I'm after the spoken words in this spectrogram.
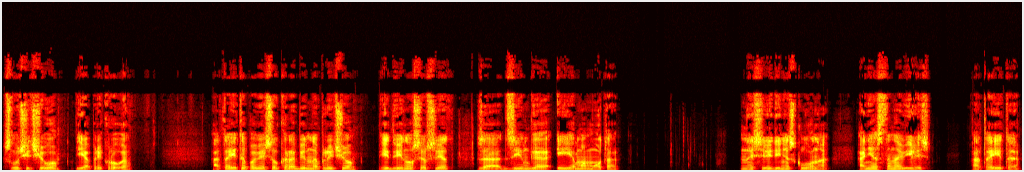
В случае чего я прикрою». Атаита повесил карабин на плечо и двинулся вслед за Дзинга и Ямамото. На середине склона они остановились. Атаита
